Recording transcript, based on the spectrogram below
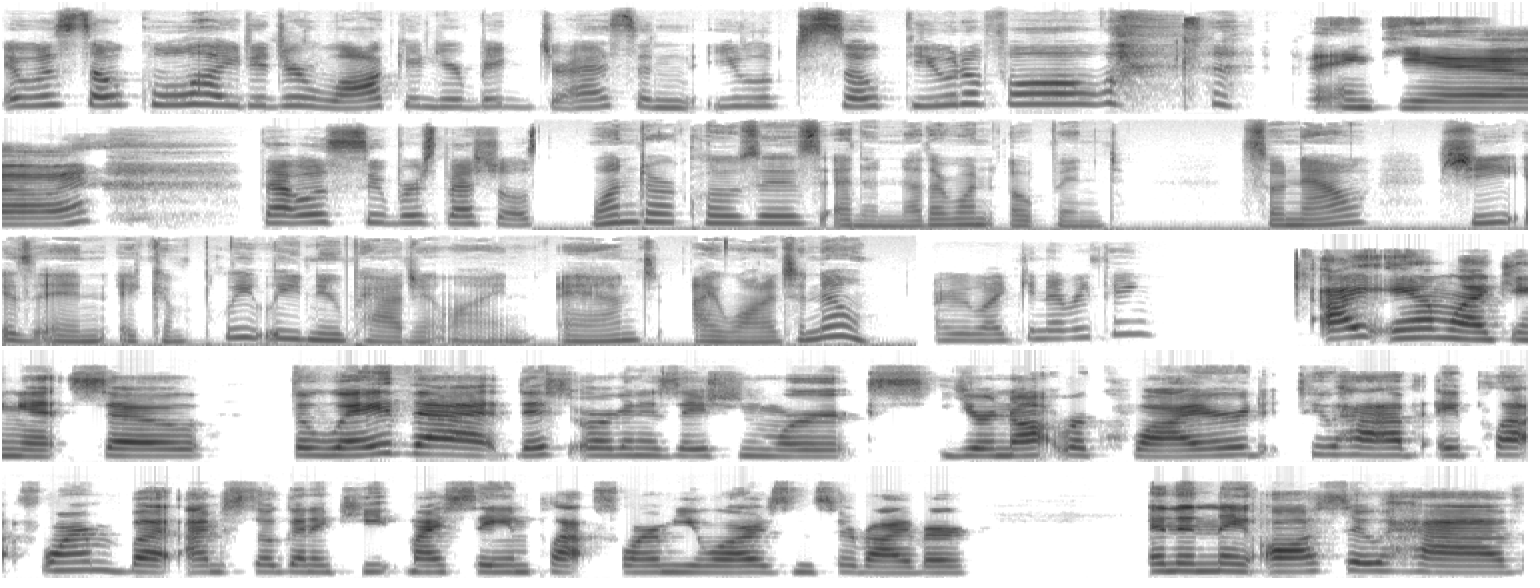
It was so cool how you did your walk in your big dress and you looked so beautiful. Thank you. That was super special. One door closes and another one opened. So now she is in a completely new pageant line, and I wanted to know are you liking everything? I am liking it. So, the way that this organization works, you're not required to have a platform, but I'm still going to keep my same platform, URs and Survivor. And then they also have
